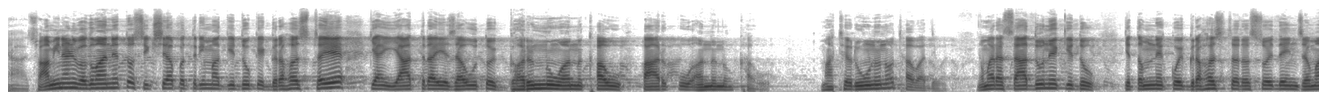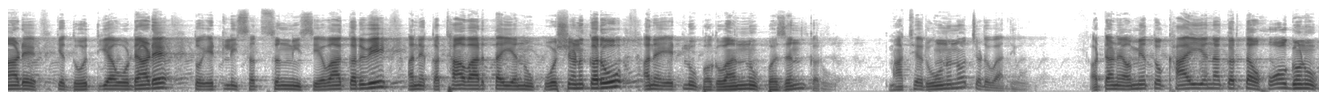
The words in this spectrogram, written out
હા, સ્વામિનારાયણ ભગવાને તો શિક્ષાપત્રીમાં કીધું કે ગ્રહસ્થએ ક્યાંય યાત્રાએ જવું તો ઘરનું અન્ન ખાવું, પારકું અન્ન ન ખાવું. માથે ઋણ ન થવા દેવું. અમારા સાધુને કીધું કે તમને કોઈ ગ્રહસ્થ રસોઈ દઈને જમાડે કે ધોતિયા ઓઢાડે, તો એટલી સત્સંગની સેવા કરવી અને કથા વાર્તા એનું પોષણ કરવું અને એટલું ભગવાનનું ભજન કરવું. માથે ઋણ ન ચડવા દેવું. અટાણે અમે તો ખાઈ એના કરતાં હો ગણું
